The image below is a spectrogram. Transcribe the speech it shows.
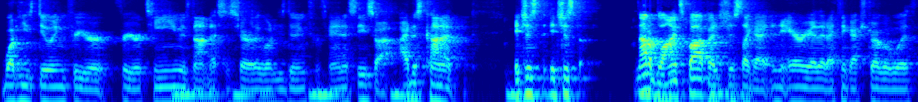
what he's doing for your for your team is not necessarily what he's doing for fantasy. So I, I just kind of it's just it's just not a blind spot, but it's just like a, an area that I think I struggle with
